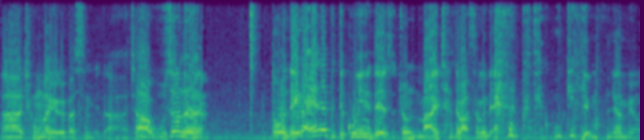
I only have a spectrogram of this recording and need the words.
아, 정말 열받습니다. 자, 우선은, 또 내가 NFT 코인에 대해서 좀 많이 찾아봤어. 근데 NFT 웃긴 게 뭐냐면,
